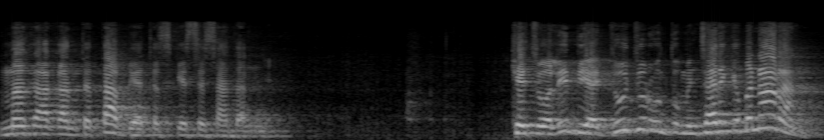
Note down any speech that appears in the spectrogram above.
maka akan tetap di atas kesesatannya. Kecuali dia jujur untuk mencari kebenaran.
